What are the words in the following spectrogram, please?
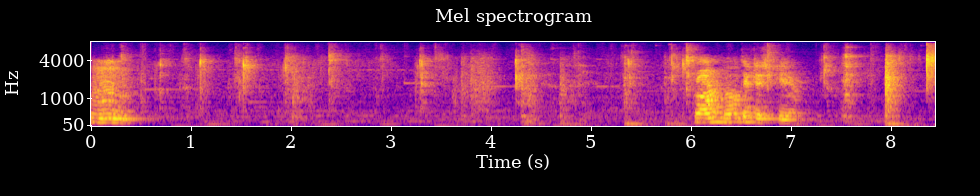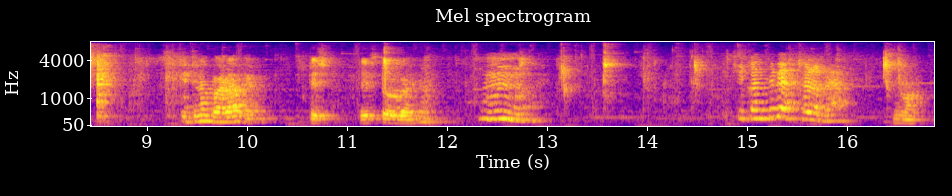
हम्म। प्रॉन बहुत ही टेस्टी है। इतना बड़ा है टेस्ट टेस्ट तो होगा है ना। हम्म। चिकन से भी अच्छा लग रहा है। हाँ।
